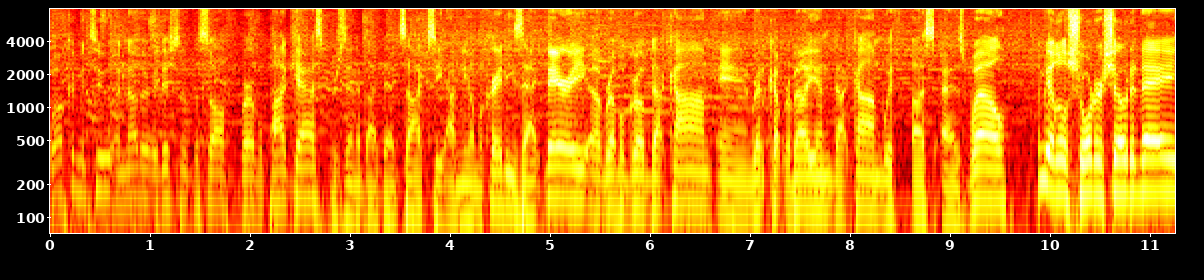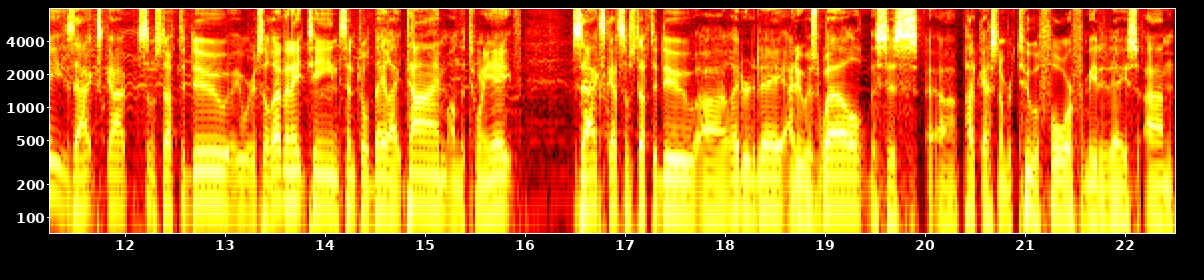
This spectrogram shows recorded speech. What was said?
Welcome into another edition of the Soft Verbal Podcast presented by Dead Soxy. I'm Neal McCready, Zach Berry of RebelGrove.com and RedCupRebellion.com with us as well. Gonna be a little shorter show today. Zach's got some stuff to do. It's 11:18 Central Daylight Time on the 28th. Zach's got some stuff to do uh, later today. I do as well. This is uh, podcast number two of four for me today. So I'm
